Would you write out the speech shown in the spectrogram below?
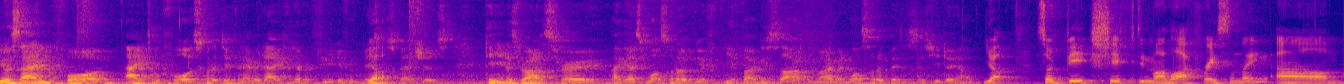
You were saying before eight till four is sort of different every day because you have a few different Yeah. business ventures. Can you just run us through, I guess, what sort of your, your focuses are at the moment? What sort of businesses you do have? Yeah. So big shift in my life recently. Um,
